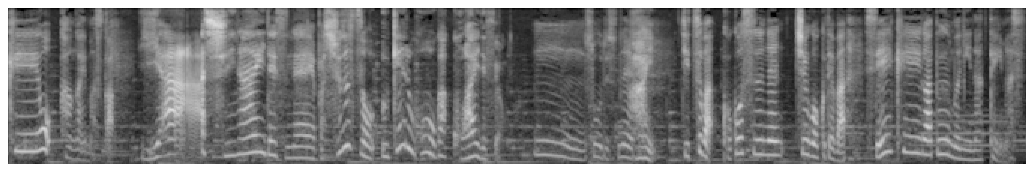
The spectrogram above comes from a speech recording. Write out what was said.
形を考えますか？いやーしないですね。やっぱ手術を受ける方が怖いですよ。うーん、そうですね。はい。実はここ数年中国では整形がブームになっています。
